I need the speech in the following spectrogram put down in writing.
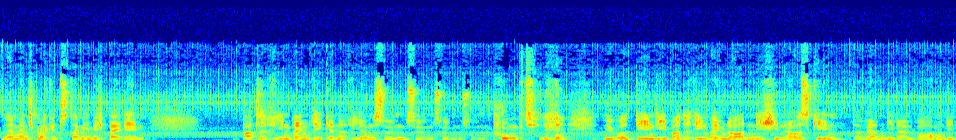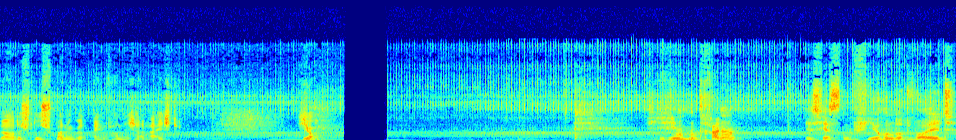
Ne, manchmal gibt es da nämlich bei den Batterien beim Regenerieren so einen, so, einen, so, einen, so einen Punkt, über den die Batterien beim Laden nicht hinausgehen. Da werden die dann warm und die Ladeschlussspannung wird einfach nicht erreicht. Ja. Hier hinten dran ist jetzt ein 400 Volt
